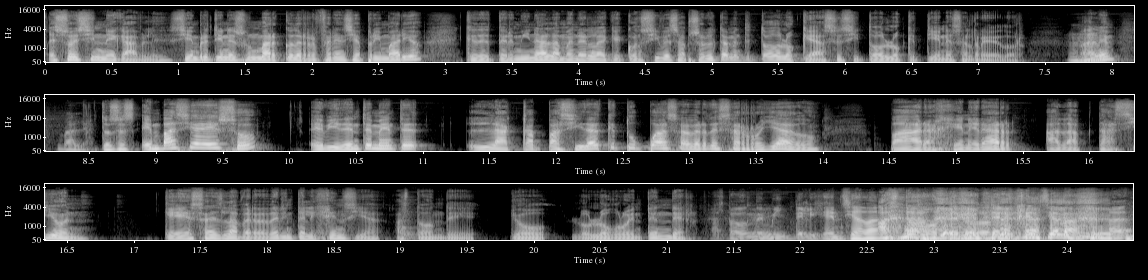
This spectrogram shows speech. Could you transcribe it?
Eso es innegable. Siempre tienes un marco de referencia primario que determina la manera en la que concibes absolutamente todo lo que haces y todo lo que tienes alrededor. ¿Vale? Vale. Entonces, en base a eso, evidentemente, la capacidad que tú puedas haber desarrollado para generar adaptación, que esa es la verdadera inteligencia, hasta donde yo lo logro entender. Hasta donde mi inteligencia da. Hasta donde mi inteligencia da.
